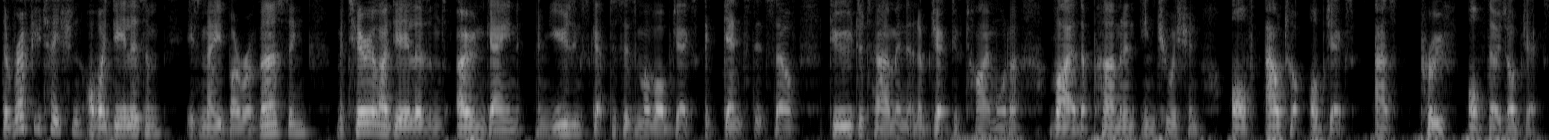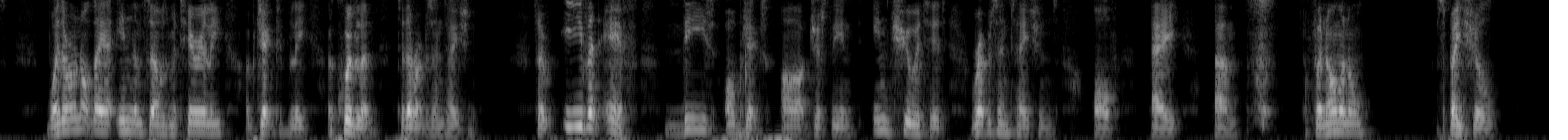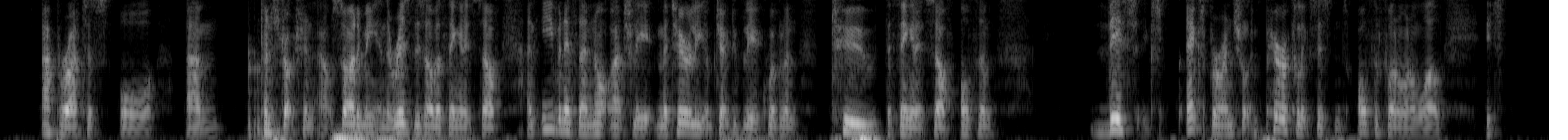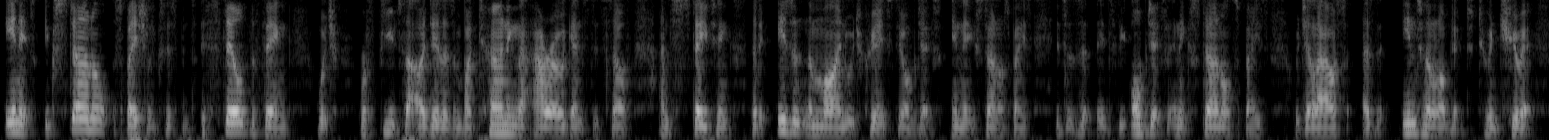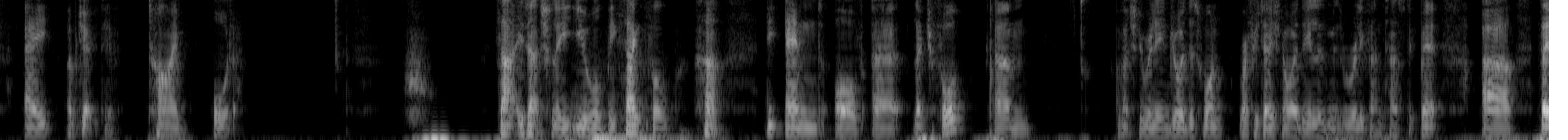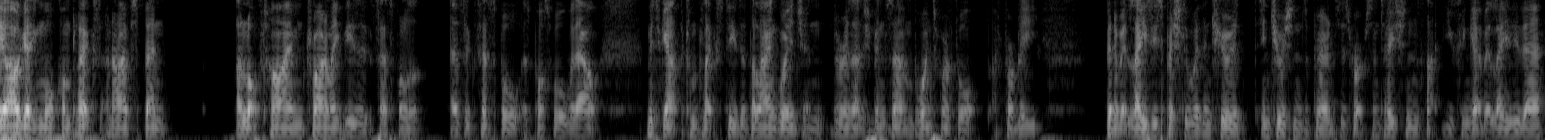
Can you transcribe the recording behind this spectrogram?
The refutation of idealism is made by reversing material idealism's own gain and using skepticism of objects against itself to determine an objective time order via the permanent intuition of outer objects as proof of those objects, whether or not they are in themselves materially, objectively equivalent to their representation. So even if these objects are just the intuited representations of a um, phenomenal spatial apparatus or um, construction outside of me, and there is this other thing in itself, and even if they're not actually materially, objectively equivalent to the thing in itself of them, this experiential, empirical existence of the phenomenal world, it's in its external spatial existence is still the thing which refutes that idealism by turning that arrow against itself and stating that it isn't the mind which creates the objects in the external space. It's it's the objects in external space which allow us as an internal object to intuit a objective time order. That is actually you will be thankful. Huh, the end of uh, lecture four. Um, I've actually really enjoyed this one. Refutation of idealism is a really fantastic bit. Uh, they are getting more complex, and I've spent a lot of time trying to make these accessible as accessible as possible without missing out the complexities of the language. And there has actually been certain points where I've thought I've probably been a bit lazy, especially with intu- intuitions, appearances, representations. That you can get a bit lazy there.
